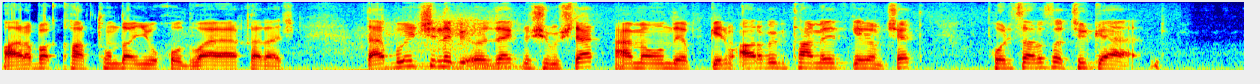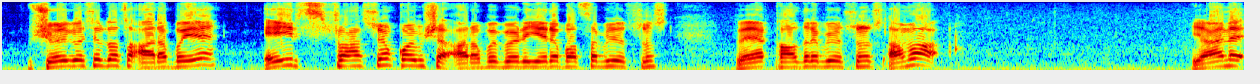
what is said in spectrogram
Araba kartondan yok oldu vay arkadaş. Daha bunun için de bir özellik düşünmüşler. Hemen onu da yapıp geleyim. Arabayı bir tamir edip geliyorum chat. Polis arabası da Türk ya. Şöyle göstereyim dostlar arabayı air süspansiyon koymuşlar. Arabayı böyle yere basabiliyorsunuz veya kaldırabiliyorsunuz ama yani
